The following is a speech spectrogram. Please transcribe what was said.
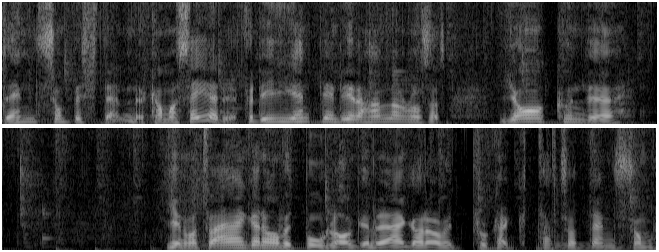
den som bestämmer. Kan man säga det? För det är egentligen det det handlar om någonstans. Jag kunde genom att vara ägare av ett bolag eller ägare av ett projekt, alltså den som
